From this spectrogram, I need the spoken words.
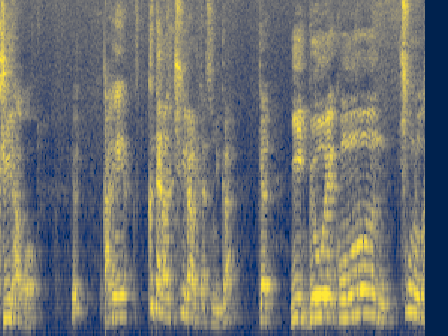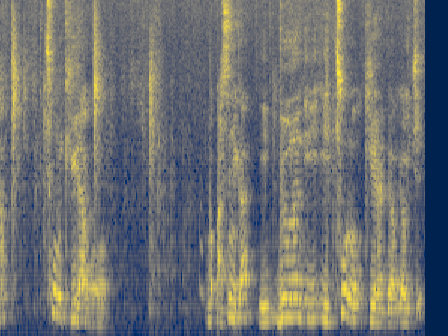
귀하고 요- 나중에 끝에 가서 축이라고 했지 않습니까? 그러니까 이 묘의 공은 축으로 합- 축으로 귀하고 뭐, 맞습니까? 이 묘는 이, 이 축으로 귀하고 여기 축-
